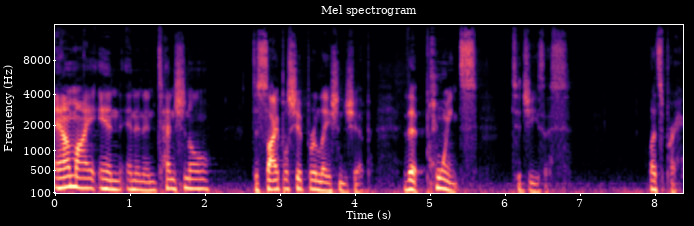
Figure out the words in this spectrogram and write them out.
am I in, in an intentional discipleship relationship that points to Jesus. Let's pray.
